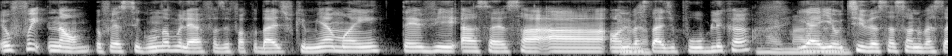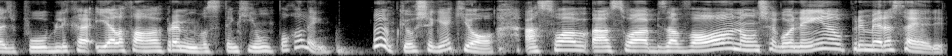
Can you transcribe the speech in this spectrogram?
Eu fui. Não, eu fui a segunda mulher a fazer faculdade, porque minha mãe teve acesso à, à universidade pública. Ai, e aí eu tive acesso à universidade pública. E ela falava pra mim: você tem que ir um pouco além. É, porque eu cheguei aqui, ó. A sua, a sua bisavó não chegou nem a primeira série.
